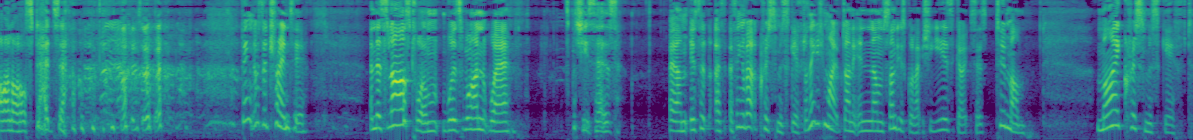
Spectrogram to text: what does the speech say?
I'll ask Dad to. I think there was a trend here. And this last one was one where she says, um, is it a, a, thing about a Christmas gift? I think she might have done it in um, Sunday school actually years ago. It says, to mum, my Christmas gift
